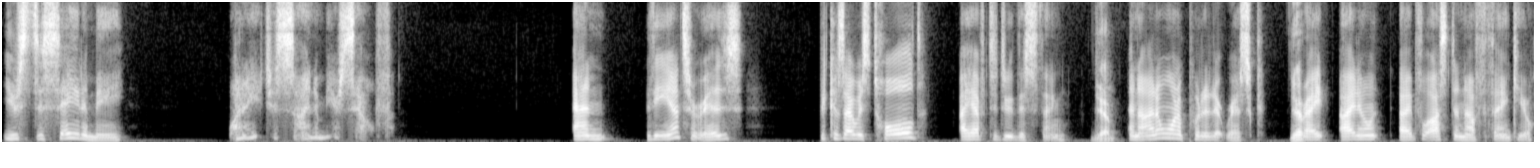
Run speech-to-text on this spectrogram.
used to say to me, why don't you just sign them yourself? And the answer is because I was told I have to do this thing Yep. and I don't want to put it at risk. Yep. Right? I don't I've lost enough, thank you.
